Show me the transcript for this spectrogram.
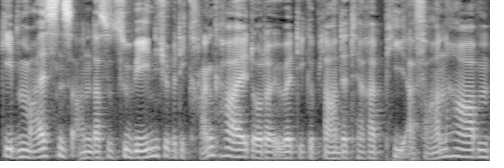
geben meistens an, dass sie zu wenig über die Krankheit oder über die geplante Therapie erfahren haben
